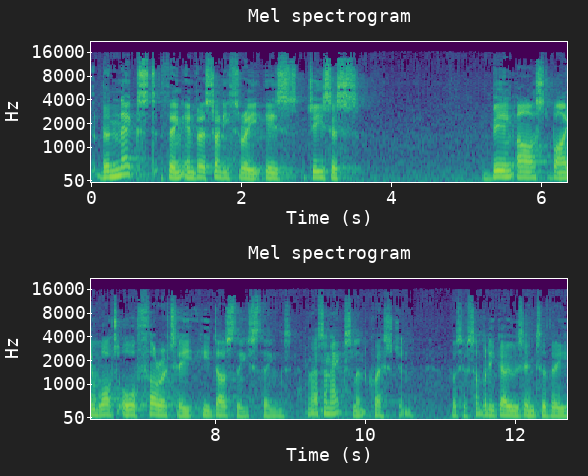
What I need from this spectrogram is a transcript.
the next thing in verse 23 is Jesus being asked by what authority he does these things. And that's an excellent question. Because if somebody goes into the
